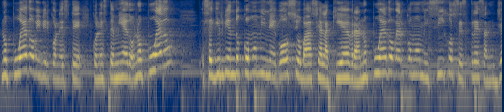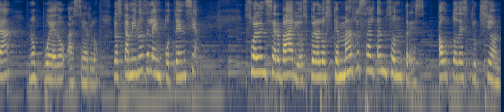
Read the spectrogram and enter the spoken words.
no puedo vivir con este, con este miedo, no puedo seguir viendo cómo mi negocio va hacia la quiebra, no puedo ver cómo mis hijos se estresan, ya no puedo hacerlo. Los caminos de la impotencia suelen ser varios, pero los que más resaltan son tres autodestrucción,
